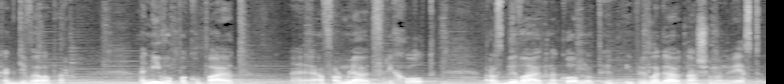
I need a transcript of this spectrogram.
как девелопер, они его покупают, э, оформляют freehold, разбивают на комнаты и предлагают нашим инвесторам.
